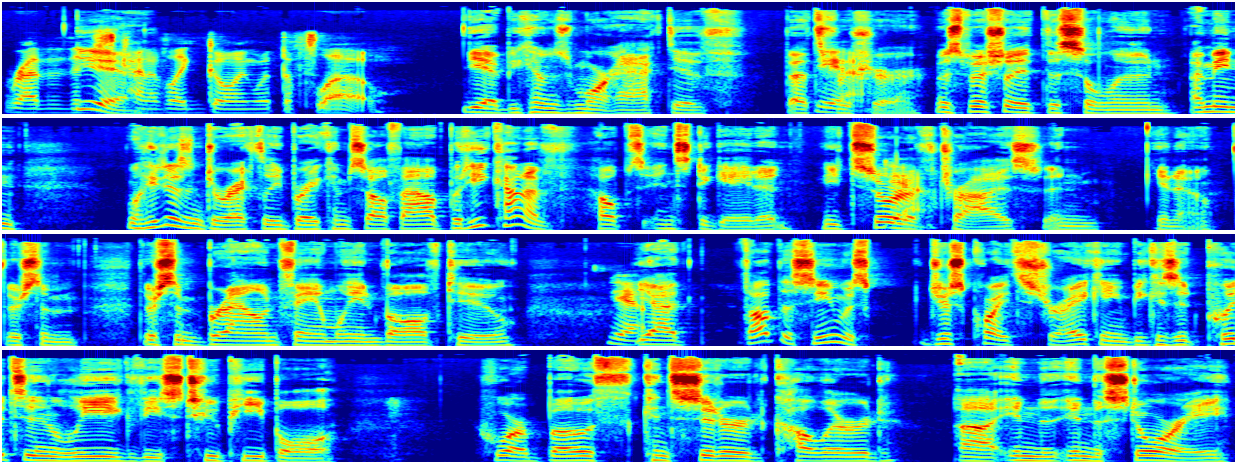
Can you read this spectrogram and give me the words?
rather than yeah. just kind of like going with the flow. Yeah, becomes more active. That's yeah. for sure. Especially at the saloon. I mean, well, he doesn't directly break himself out, but he kind of helps instigate it. He sort yeah. of tries, and you know, there's some there's some Brown family involved too. Yeah, yeah. I thought the scene was just quite striking because it puts in league these two people who are both considered colored uh, in the in the story,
